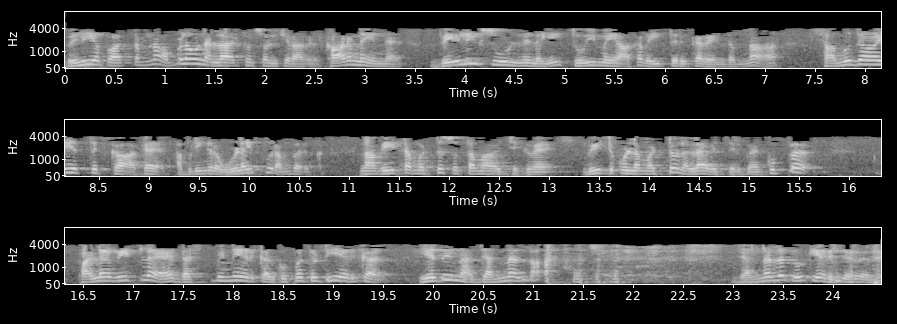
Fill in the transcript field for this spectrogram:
வெளியே பார்த்தோம்னா அவ்வளவு நல்லா இருக்குன்னு சொல்கிறார்கள். காரணம் என்ன? வெளி சூழ்நிலையை தூய்மையாக வைத்திருக்க வேண்டும்னா சமுதாயத்திற்காக அப்படிங்கிற உழைப்பு ரொம்ப இருக்கு. நான் வீட்டை மட்டும் சுத்தமா வச்சுக்குவேன். வீட்டுக்குள்ள மட்டும் நல்லா வச்சிருக்குவேன் குப்பை பல வீட்டுல டஸ்ட்பின்னே இருக்காது. குப்பை தொட்டியே இருக்காது. எது நான் ஜன்னல் தான். ஜன்னல்ல தூக்கி எறிஞ்சிடுறது.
